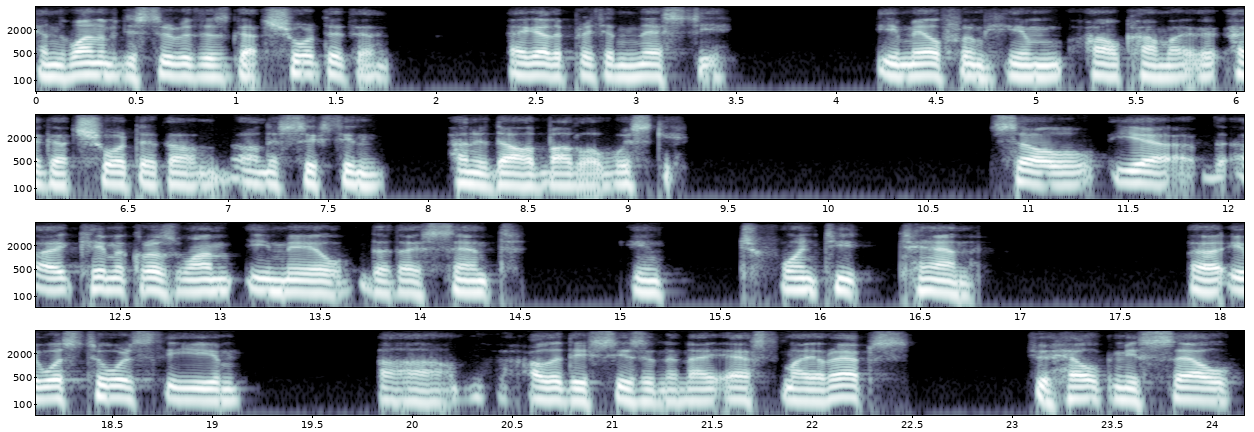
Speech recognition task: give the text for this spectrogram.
and one of the distributors got shorted, and I got a pretty nasty email from him. How come I, I got shorted on on a sixteen hundred dollar bottle of whiskey. So yeah, I came across one email that I sent in 2010. Uh, it was towards the um, holiday season, and I asked my reps to help me sell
